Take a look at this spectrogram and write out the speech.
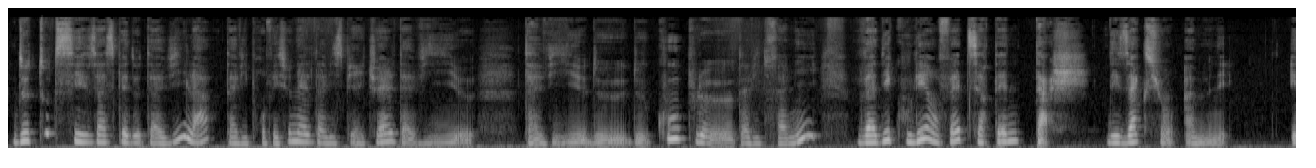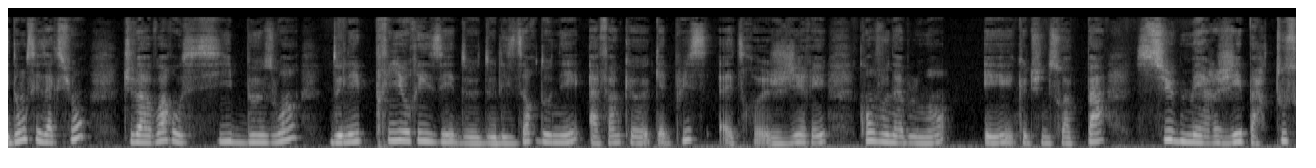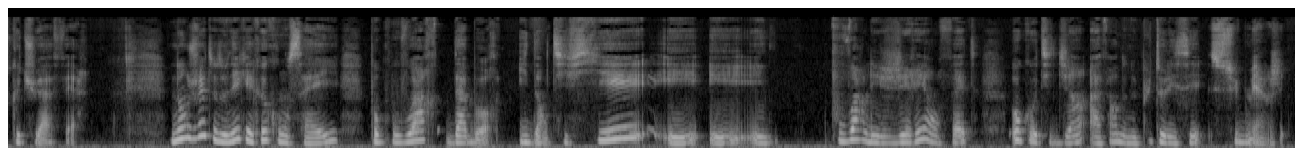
De tous ces aspects de ta vie là, ta vie professionnelle, ta vie spirituelle, ta vie, euh, ta vie de, de couple, ta vie de famille, va découler en fait certaines tâches, des actions à mener. Et donc ces actions, tu vas avoir aussi besoin de les prioriser, de, les ordonner afin qu'elles puissent être gérées convenablement et que tu ne sois pas submergé par tout ce que tu as à faire. Donc je vais te donner quelques conseils pour pouvoir d'abord identifier et, et, pouvoir les gérer en fait au quotidien afin de ne plus te laisser submerger.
